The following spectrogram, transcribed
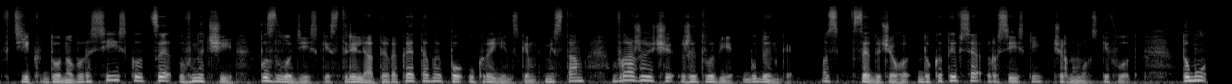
втік до новоросійську, це вночі по-злодійськи стріляти ракетами по українським містам, вражуючи житлові будинки. Ось все до чого докотився російський чорноморський флот. Тому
